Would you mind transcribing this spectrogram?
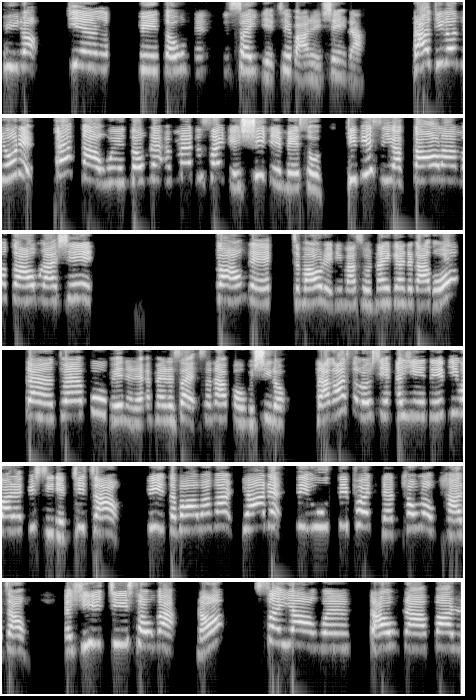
ပြီးတော့ပြန်ပေးသုံးတဲ့စိုက်တွေဖြစ်ပါတယ်ရှင်းတာဒါဒီလိုမျိုးတွေဖက်ကဝေသုံးတဲ့အမှတ်တစိုက်တွေရှိနေမယ်ဆိုဒီပစ္စည်းကကောင်းလားမကောင်းဘူးလားရှင်းကောင်းတယ်ကျမတို့တွေဒီမှာဆိုနိုင်ငံတကာကိုတန်သွမ်းပို့ပေးနေတဲ့အမှန်တစိုက်စနာပုံမရှိတော့ ဒါကဆိုလို့ရှိရင်အရင်သေးပြသွားတဲ့ပစ္စည်းတွေဖြစ်ကြောင်းပြီးတဘာဝကရတဲ့တီဦးတိဖက်တဲ့ထုတ်လုပ်ထားကြောင်းအရေးကြီးဆုံးကနော်ဆရာဝန်ဒေါက်တာပါရ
